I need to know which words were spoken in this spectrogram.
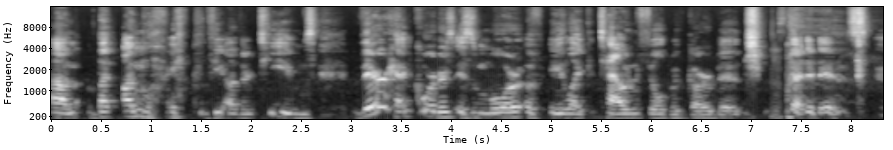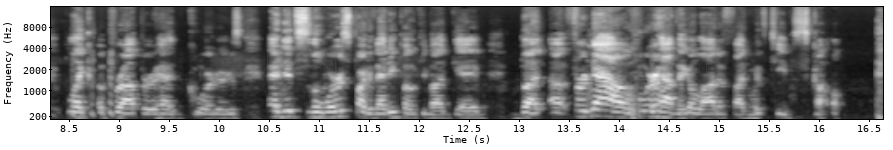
Um, but unlike the other teams, their headquarters is more of a like town filled with garbage than it is like a proper headquarters. And it's the worst part of any Pokemon game. But uh, for now, we're having a lot of fun with Team Skull.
